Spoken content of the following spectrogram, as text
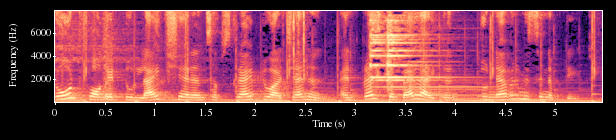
don't forget to like share and subscribe to our channel and press the bell icon to never miss an update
